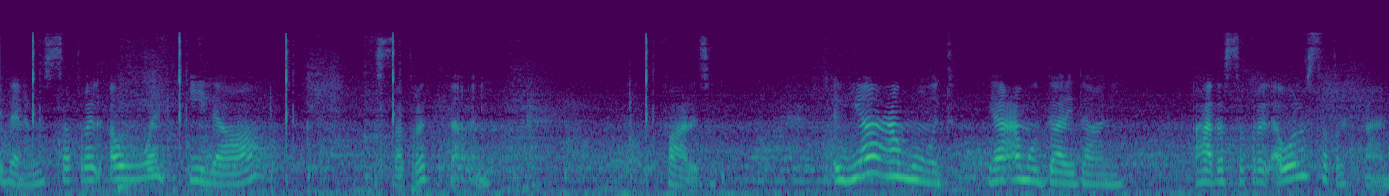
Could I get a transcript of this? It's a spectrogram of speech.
إذا من السطر الأول إلى السطر الثاني. فارزة يا عمود يا عمود داري داني. هذا السطر الأول والسطر الثاني.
